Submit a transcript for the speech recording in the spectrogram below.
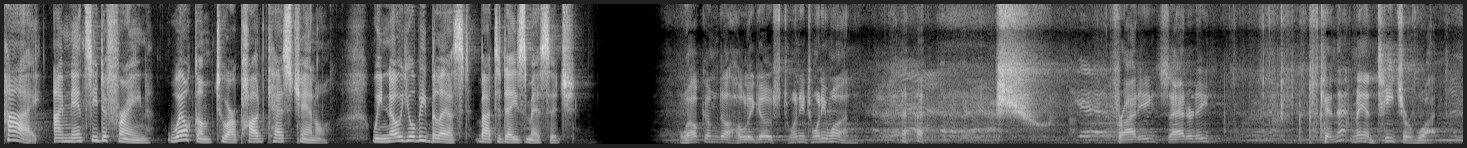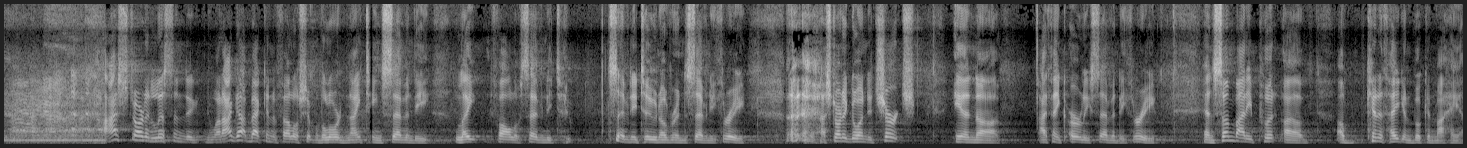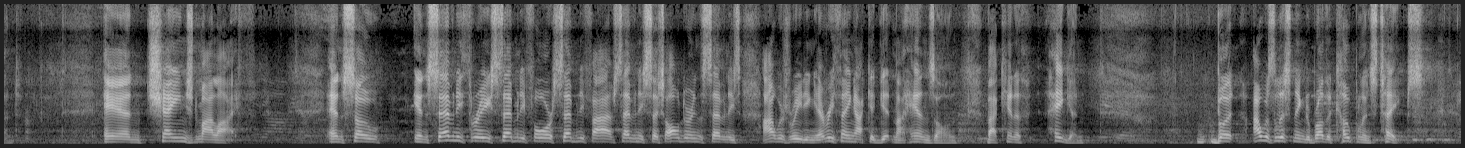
Hi, I'm Nancy Dufresne. Welcome to our podcast channel. We know you'll be blessed by today's message. Welcome to Holy Ghost 2021. Friday, Saturday. Can that man teach or what? I started listening to, when I got back into fellowship with the Lord in 1970, late fall of 72, 72 and over into 73, I started going to church in, uh, I think, early 73, and somebody put a, a Kenneth Hagin book in my hand and changed my life. And so in 73, 74, 75, 76, all during the 70s, I was reading everything I could get my hands on by Kenneth Hagin. But I was listening to Brother Copeland's tapes.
